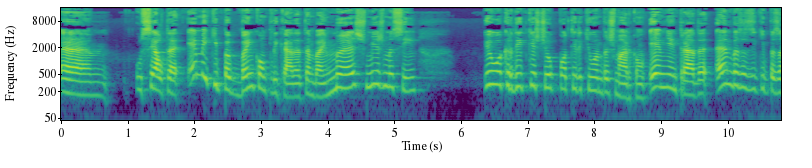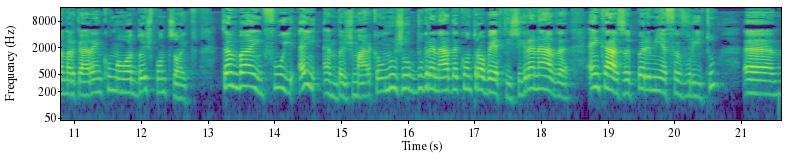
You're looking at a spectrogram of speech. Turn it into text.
Um, o Celta é uma equipa bem complicada também, mas mesmo assim eu acredito que este jogo pode ter aqui um ambas marcam. É a minha entrada, ambas as equipas a marcarem com uma odd 2.18. Também fui em ambas marcam no jogo do Granada contra o Betis. Granada em casa para mim é favorito uh,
